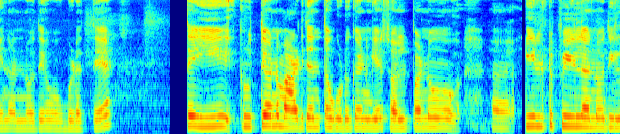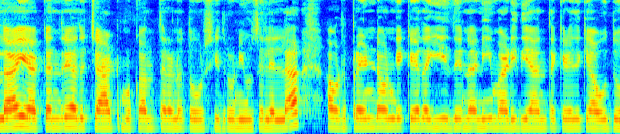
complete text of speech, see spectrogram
ಏನು ಅನ್ನೋದೇ ಹೋಗ್ಬಿಡುತ್ತೆ. ಮತ್ತು ಈ ಕೃತ್ಯವನ್ನು ಮಾಡಿದಂಥ ಹುಡುಗನಿಗೆ ಸ್ವಲ್ಪನೂ ಗಿಲ್ಟ್ ಫೀಲ್ ಅನ್ನೋದಿಲ್ಲ. ಯಾಕಂದರೆ ಅದು ಚಾಟ್ ಮುಖಾಂತರನೂ ತೋರಿಸಿದ್ರು ನ್ಯೂಸಲ್ಲೆಲ್ಲ ಅವ್ರ ಫ್ರೆಂಡ್ ಅವನಿಗೆ ಕೇಳಿದಾಗ ಇದನ್ನು ನೀ ಮಾಡಿದೀಯ? ಅಂತ ಕೇಳಿದಕ್ಕೆ ಹೌದು,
